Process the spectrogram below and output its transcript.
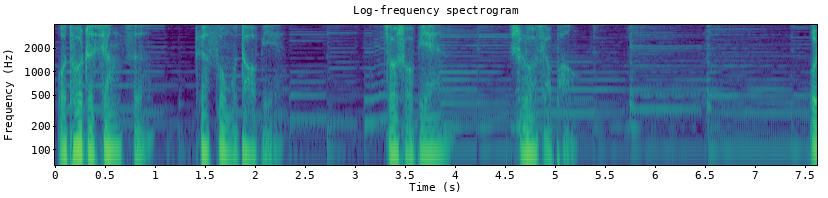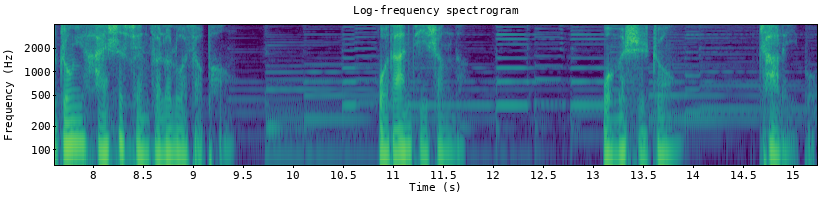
我拖着箱子。跟父母道别，左手边是骆小鹏。我终于还是选择了骆小鹏。我的安吉生呢？我们始终差了一步。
